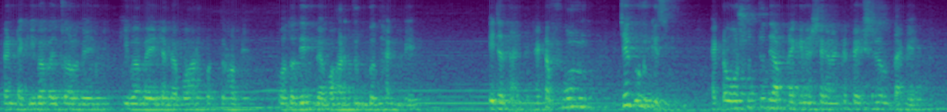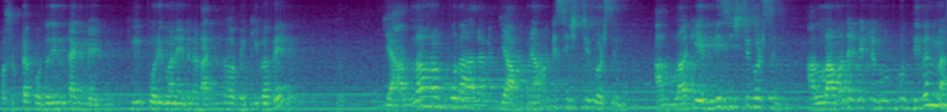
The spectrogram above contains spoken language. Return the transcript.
ফ্যানটা কীভাবে চলবে? কীভাবে এটা ব্যবহার করতে হবে? কতদিন ব্যবহারযোগ্য থাকবে? এটা থাকে। একটা ফোন যে কোনো কিছু। একটা ওষুধ যদি আপনি কিনে সেখানে একটা প্রেসক্রিপশন থাকে, ওষুধটা কতদিন থাকবে, কি পরিমাণে এটা রাখতে হবে, কীভাবে? যে আল্লাহ রাব্বুল আলামিন যে আপনি আমাকে সৃষ্টি করছেন আল্লাহকে এমনি সৃষ্টি করছেন? আল্লাহ আমাদেরকে একটা নোটবুক দিবেন না?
